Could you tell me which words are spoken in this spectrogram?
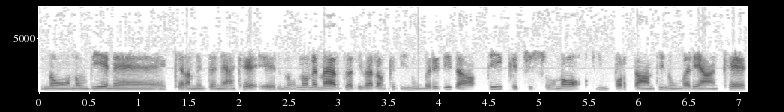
No, non viene chiaramente neanche, eh, non emerge a livello anche di numeri di dati che ci sono importanti numeri anche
